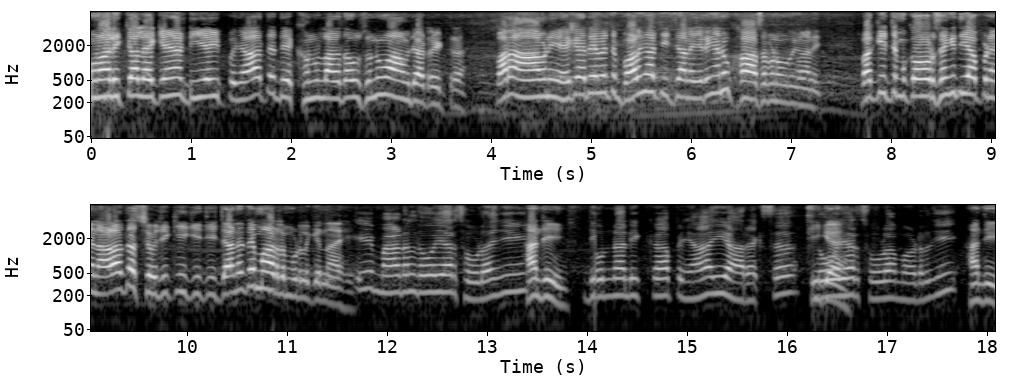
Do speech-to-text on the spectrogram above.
ਸੋਨਾਲੀਕਾ ਲੈ ਕੇ ਆਇਆ DI 50 ਤੇ ਦੇਖਣ ਨੂੰ ਲੱਗਦਾ ਉਸ ਨੂੰ ਆਮ ਜਿਹਾ ਟਰੈਕਟਰ। ਪਰ ਆਮ ਨਹੀਂ ਹੈਗਾ ਇਹਦੇ ਵਿੱਚ ਬਾਹਲੀਆਂ ਚੀਜ਼ਾਂ ਨੇ ਜਿਹੜੀਆਂ ਇਹਨੂੰ ਖਾਸ ਬਣਾਉਂਦੀਆਂ ਨੇ। ਬਾਕੀ ਚਮਕੌਰ ਸਿੰਘ ਜੀ ਆਪਣੇ ਨਾਲ ਆ ਦੱਸਿਓ ਜੀ ਕੀ ਕੀ ਚੀਜ਼ਾਂ ਨੇ ਤੇ ਮਾਡਲ ਮੂਡਲ ਕਿੰਨਾ ਇਹ? ਇਹ ਮਾਡਲ 2016 ਜੀ। ਹਾਂਜੀ। ਸੋਨਾਲੀਕਾ 50 ਜੀ RX ਠੀਕ ਹੈ। 2016 ਮਾਡਲ ਜੀ। ਹਾਂਜੀ।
